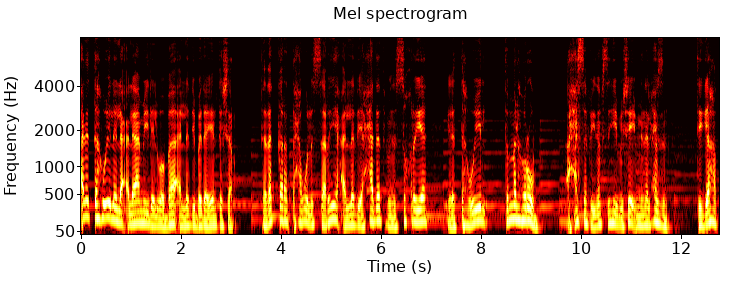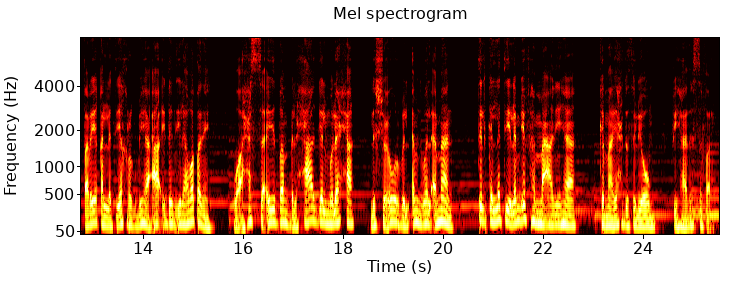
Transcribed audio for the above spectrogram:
عن التهويل الإعلامي للوباء الذي بدأ ينتشر. تذكر التحول السريع الذي حدث من السخرية إلى التهويل ثم الهروب. أحس في نفسه بشيء من الحزن تجاه الطريقة التي يخرج بها عائدا إلى وطنه وأحس أيضا بالحاجة الملحة للشعور بالأمن والأمان تلك التي لم يفهم معانيها كما يحدث اليوم في هذا السفر.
